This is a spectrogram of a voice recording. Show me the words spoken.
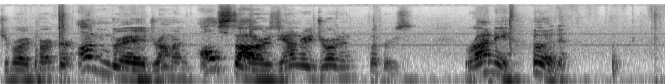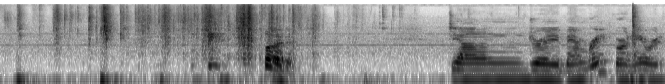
Jabari Parker, Andre Drummond, All Stars, DeAndre Jordan, Clippers, Rodney Hood, Hood, DeAndre Bembry, Gordon Hayward,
